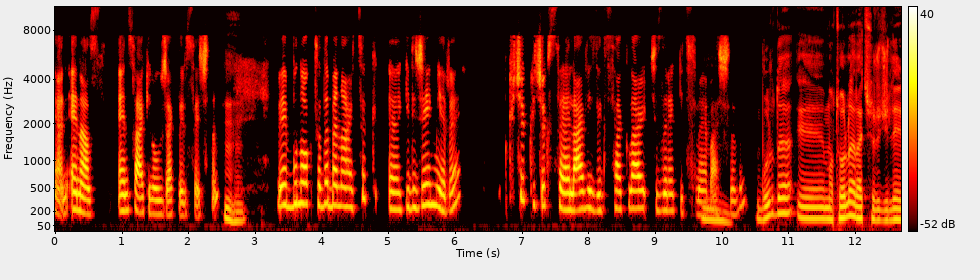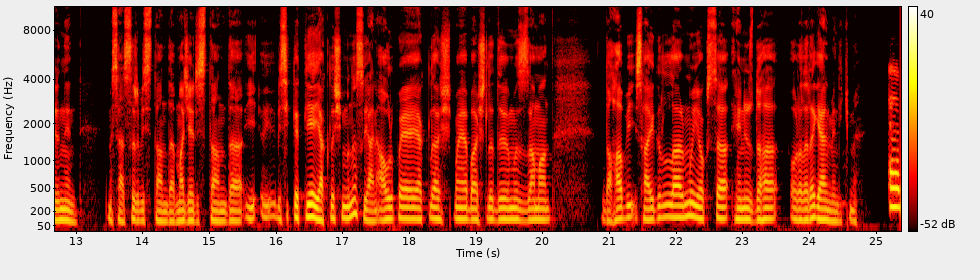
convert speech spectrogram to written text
Yani en az, en sakin olacakları seçtim. Hı hı. Ve bu noktada ben artık e, gideceğim yere küçük küçük S'ler ve zikzaklar çizerek gitmeye hmm. başladım. Burada e, motorlu araç sürücülerinin mesela Sırbistan'da, Macaristan'da bisikletliye yaklaşımı nasıl? Yani Avrupa'ya yaklaşmaya başladığımız zaman daha bir saygılılar mı yoksa henüz daha oralara gelmedik mi? E,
